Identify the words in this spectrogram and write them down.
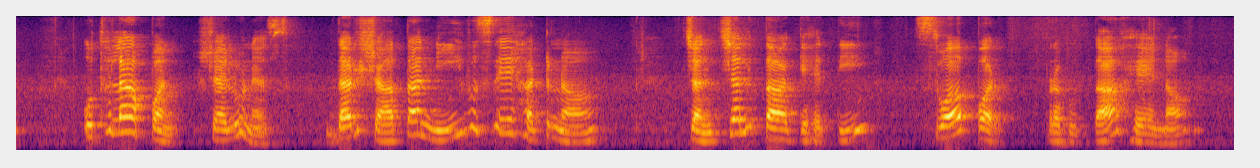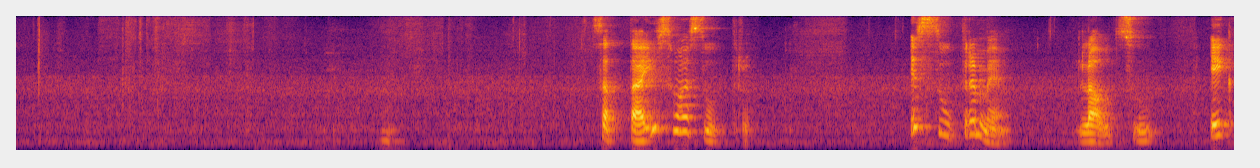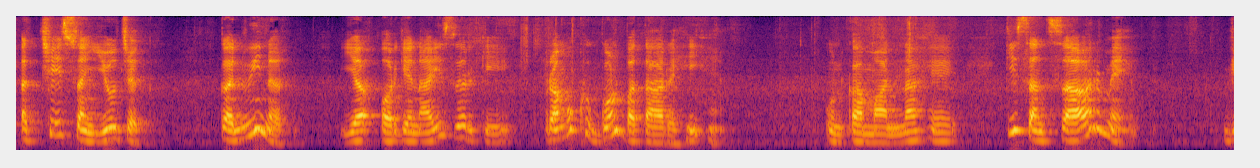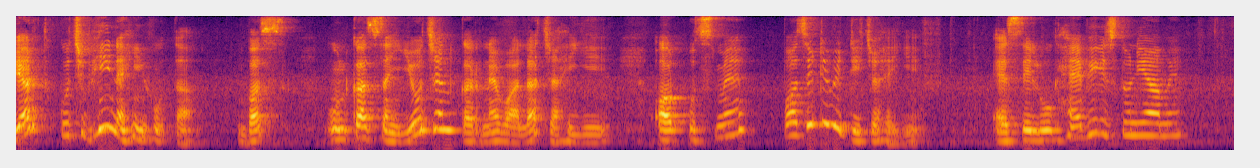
उथलापन शैलोनेस दर्शाता नींव से हटना, चंचलता कहती स्व पर प्रभुता है ना सत्ताईसवां सूत्र। इस सूत्र में लाउत्सु एक अच्छे संयोजक, कन्वीनर या ऑर्गेनाइजर के प्रमुख गुण बता रही हैं। उनका मानना है कि संसार में व्यर्थ कुछ भी नहीं होता, बस उनका संयोजन करने वाला चाहिए और उसमें पॉजिटिविटी चाहिए। ऐसे लोग हैं भी इस दुनिया में,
